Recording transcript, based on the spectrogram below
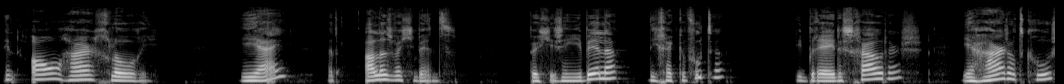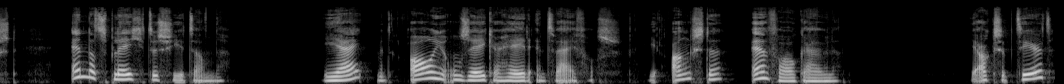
in al haar glorie. Jij met alles wat je bent. Putjes in je billen, die gekke voeten, die brede schouders, je haar dat kroest en dat spleetje tussen je tanden. Jij met al je onzekerheden en twijfels, je angsten en valkuilen. Je accepteert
